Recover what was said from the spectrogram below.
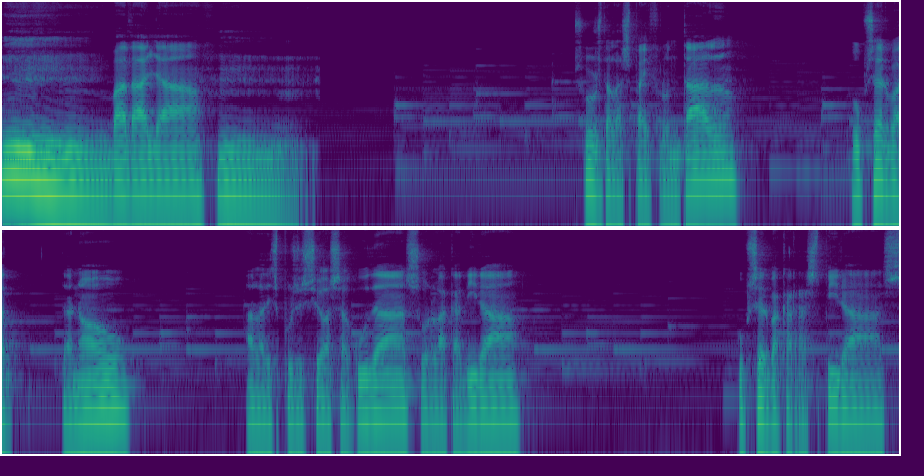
Mm, badalla. Mm. Surts de l'espai frontal. Observa't de nou a la disposició asseguda sobre la cadira. Observa que respires.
